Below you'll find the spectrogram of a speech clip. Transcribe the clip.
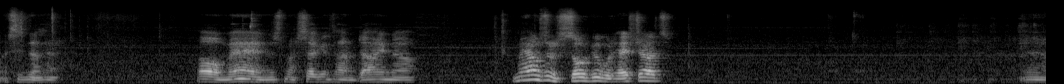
Oh, she's not there. Oh man, this is my second time dying now. Man, I was doing so good with headshots. Damn.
